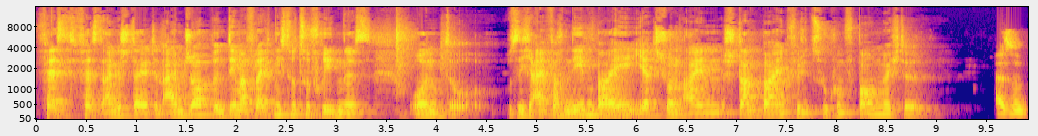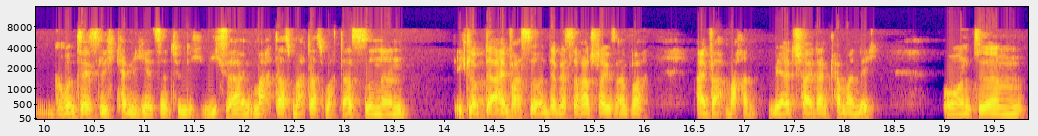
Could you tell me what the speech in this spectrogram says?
fest, fest angestellt in einem Job, in dem er vielleicht nicht so zufrieden ist und sich einfach nebenbei jetzt schon ein Standbein für die Zukunft bauen möchte. Also grundsätzlich kann ich jetzt natürlich nicht sagen, mach das, mach das, mach das, sondern ich glaube, der einfachste und der beste Ratschlag ist einfach, einfach machen. Mehr als scheitern kann man nicht. Und ähm,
